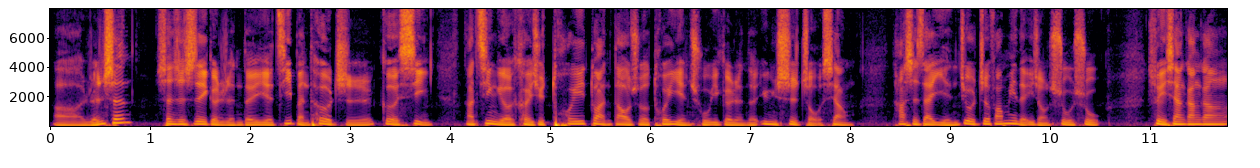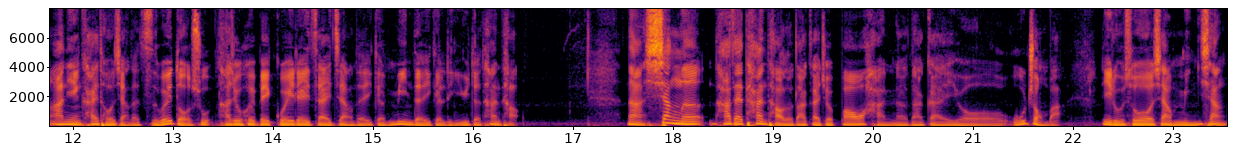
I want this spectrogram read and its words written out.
呃人生。甚至是一个人的一个基本特质、个性，那进而可以去推断到说推演出一个人的运势走向。它是在研究这方面的一种术数，所以像刚刚阿念开头讲的紫微斗数，它就会被归类在这样的一个命的一个领域的探讨。那相呢，它在探讨的大概就包含了大概有五种吧，例如说像名相，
